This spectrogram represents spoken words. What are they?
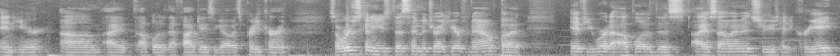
in here. Um, I uploaded that five days ago. It's pretty current. So we're just going to use this image right here for now, but if you were to upload this ISO image, you'd hit create,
